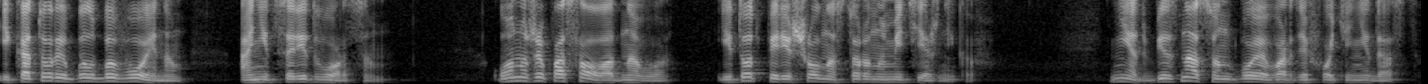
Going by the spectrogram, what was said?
и который был бы воином, а не царедворцем. Он уже послал одного, и тот перешел на сторону мятежников. Нет, без нас он боя в Ардефоте не даст.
